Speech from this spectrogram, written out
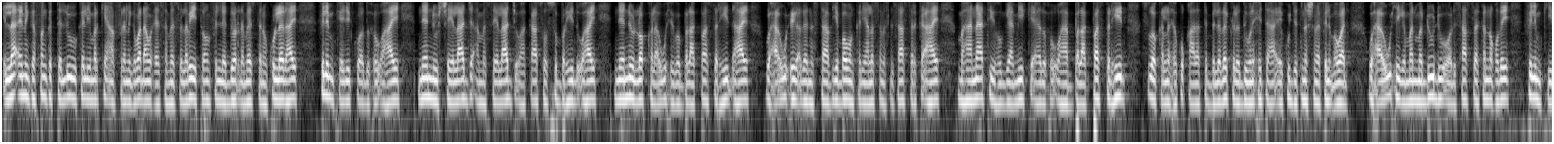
ilaa iminka fanka talugu keliya markii aan firin gabadhan waxay samaysay laba iyo toban filin door dhammaystiran ku leedahay filimkeedii kuwaad wuxuu ahay nenu shaylaja ama saylaja oo ah kaasoo super hiid u ahay nenu local ugu xigo blackbuster hiid ahay waxaa ugu xigo aganastaafya bawan kaliyaan la samays disaster ka ahay mahanati hogaamiye ka ahayd wuxuu ahaa blackbuster hiid sidoo kalena waxay ku qaadatay bilado kala duwan xitaa ay ku jirta national film award waxaa ugu xiga manmadudu oo disaster ka noqday filimkii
